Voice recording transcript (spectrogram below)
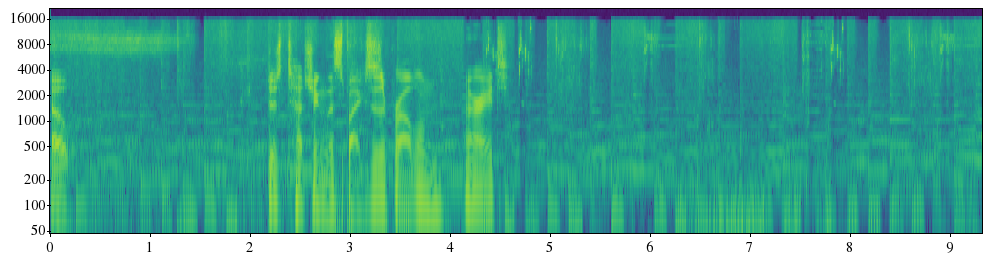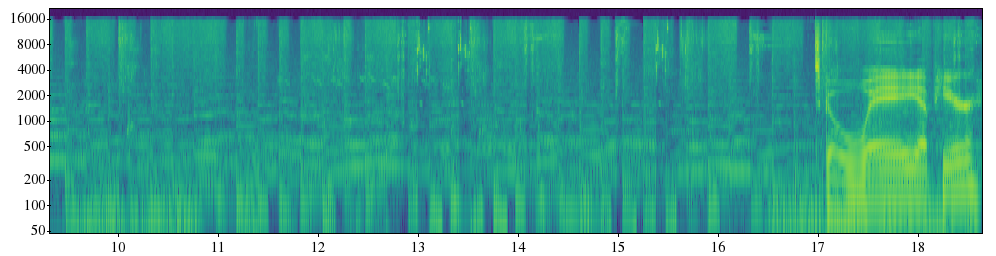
Oh, just touching the spikes is a problem. Alright. Let's go way up here.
